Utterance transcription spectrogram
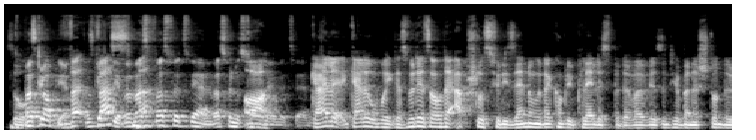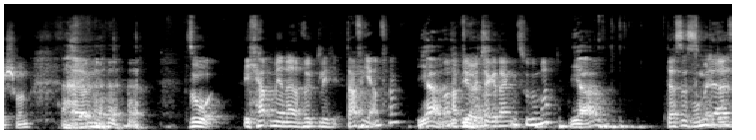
So. Was glaubt ihr? Wa- Was, glaubt ihr? was, was wird's werden? Was für eine Storyline Oh, wird's werden? geile, geile Rubrik. Das wird jetzt auch der Abschluss für die Sendung und dann kommt die Playlist bitte, weil wir sind hier bei einer Stunde schon. Ähm, so, ich habe mir da wirklich. Darf ich anfangen? Ja, Habt ihr euch da Gedanken zugemacht? ja, Das ist Womit äh,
